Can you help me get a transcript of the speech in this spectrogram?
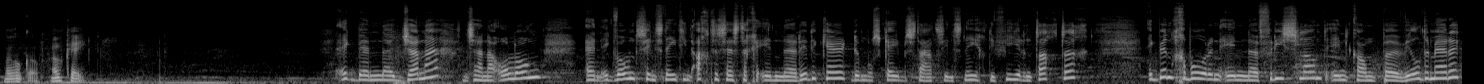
Marokko, oké. Ik ben eh, Jana, Jana Ollong. En ik woon sinds 1968 in eh, Ridderkerk. De moskee bestaat sinds 1984. Ik ben geboren in eh, Friesland, in kamp Wildemerk.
